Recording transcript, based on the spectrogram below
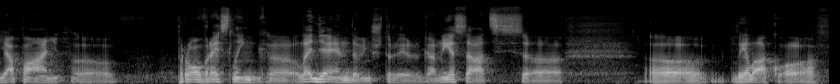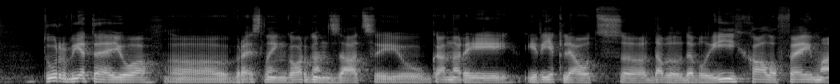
Japāņu uh, pro wrestling leģenda. Viņš tur ir gan iesācis lielāko tur vietējo uh, wrestling organizāciju, gan arī ir iekļauts uh, WWE Hall of Fame.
